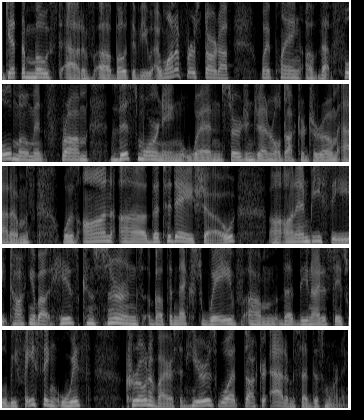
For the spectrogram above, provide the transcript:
get the most out of uh, both of you. I want to first start off by playing of that full moment from this morning when Surgeon General Dr. Jerome Adams was on uh, the Today Show uh, on NBC talking about his concerns about the next wave um, that the United States will be facing with coronavirus. And here's what Dr. Adams said this morning.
